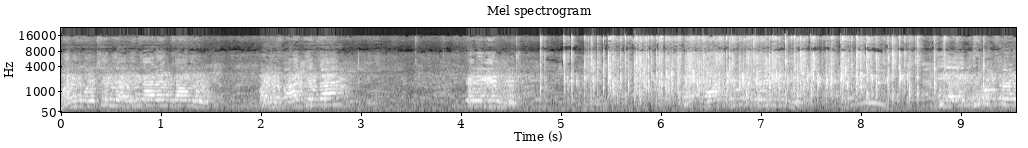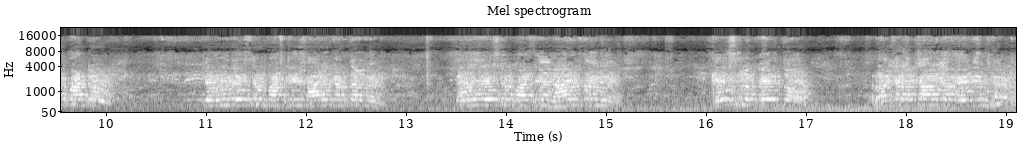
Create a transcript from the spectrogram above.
మనకు వచ్చింది అధికారం కాదు మన బాధ్యత పెరిగింది మన బాధ్యత పెరిగింది ఈ ఐదు సంవత్సరాల పాటు తెలుగుదేశం పార్టీ కార్యకర్తల్ని తెలుగుదేశం పార్టీ నాయకుల్ని కేసుల పేరుతో రకరకాలుగా వేధించారు.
